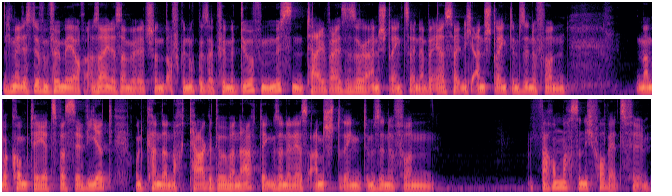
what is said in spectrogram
Ich meine, das dürfen Filme ja auch sein, das haben wir jetzt schon oft genug gesagt. Filme dürfen, müssen teilweise sogar anstrengend sein, aber er ist halt nicht anstrengend im Sinne von, man bekommt ja jetzt was serviert und kann dann noch Tage darüber nachdenken, sondern er ist anstrengend im Sinne von, warum machst du nicht Vorwärtsfilm?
